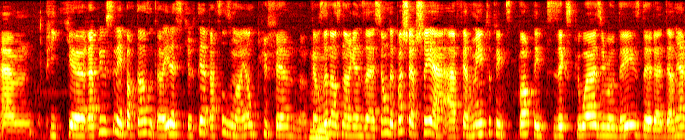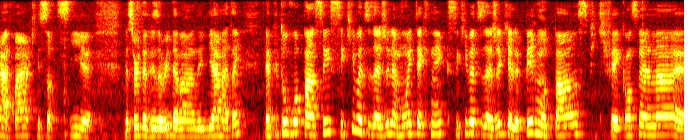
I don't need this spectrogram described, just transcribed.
Euh, puis rappelé aussi l'importance de travailler la sécurité à partir du moyen le plus faible. Donc, quand vous êtes dans une organisation, de pas chercher à, à fermer toutes les petites portes, les petits exploits Zero Days de la dernière affaire qui est sortie euh, de Cert Advisory d'avant d'hier matin, mais plutôt voir penser c'est qui votre usager le moins technique, c'est qui votre usager qui a le pire mot de passe, puis qui fait continuellement euh,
